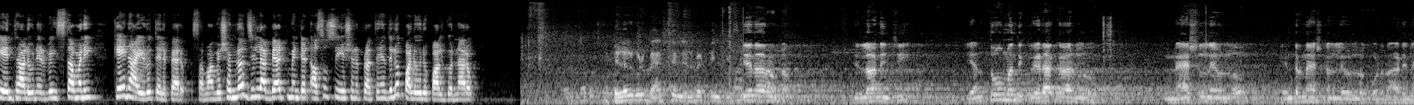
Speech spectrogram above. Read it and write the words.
కేంద్రాలు నిర్వహిస్తామని కె. నాయుడు తెలిపారు. సమావేశంలో జిల్లా బ్యాడ్మింటన్ అసోసియేషన్ ప్రతినిధులు పలువురు పాల్గొన్నారు. పిల్లలు కూడా బ్యాక్ నిలబెట్టించి విజయనగరం జిల్లా నుంచి ఎంతోమంది క్రీడాకారులు నేషనల్ లెవెల్లో ఇంటర్నేషనల్ లెవెల్లో కూడా ఆడిన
